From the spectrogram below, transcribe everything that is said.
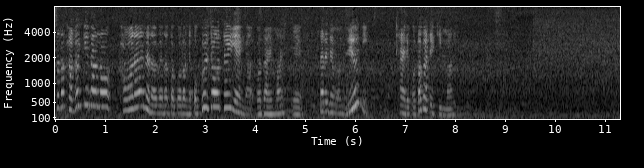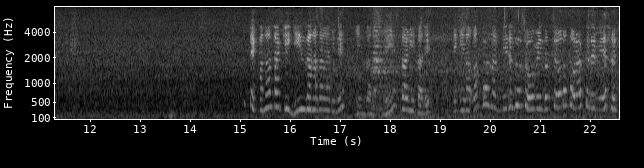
その歌舞伎座の瓦屋根の上のところに屋上庭園がございまして誰でも自由に入ることができます。て金崎銀座の隣です。銀座のメインストリートです。右の赤のビルの正面のちょうどトラックで見えないの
